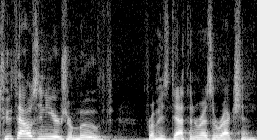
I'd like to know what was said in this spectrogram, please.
2,000 years removed from his death and resurrection,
